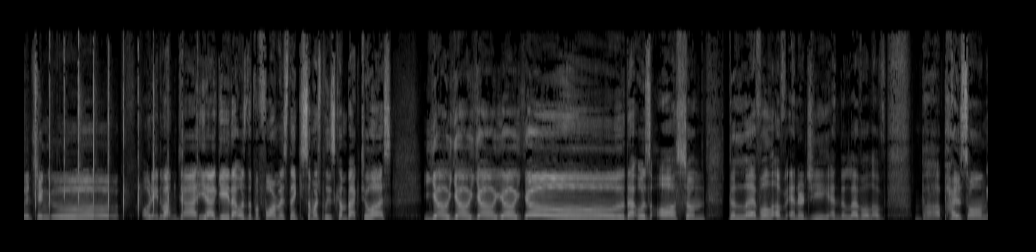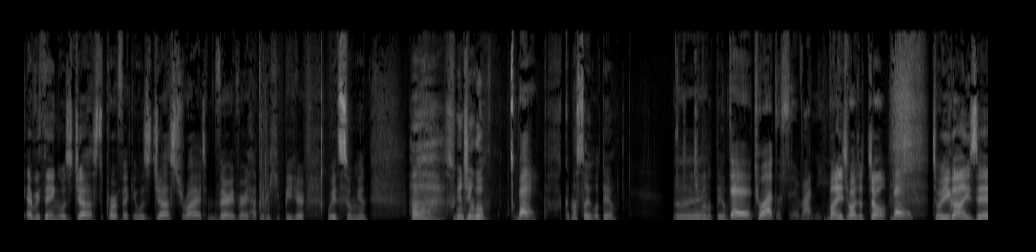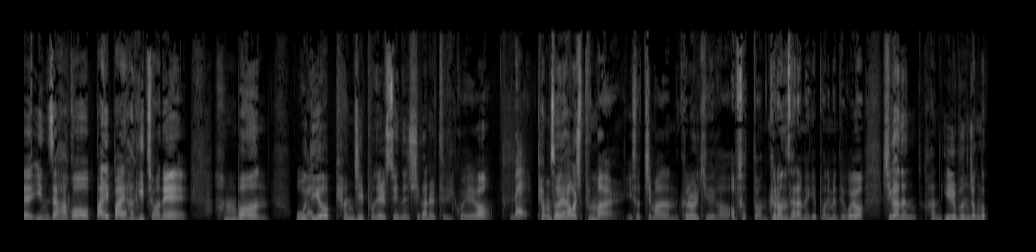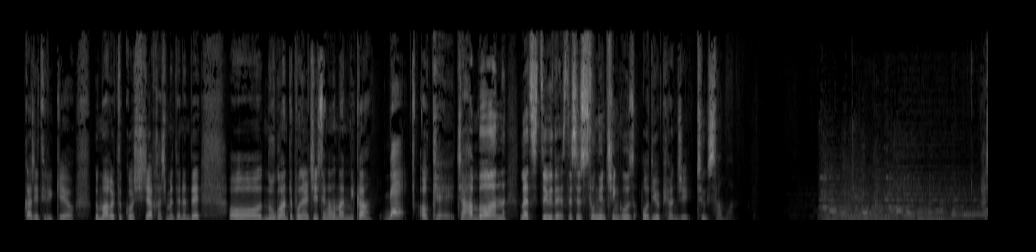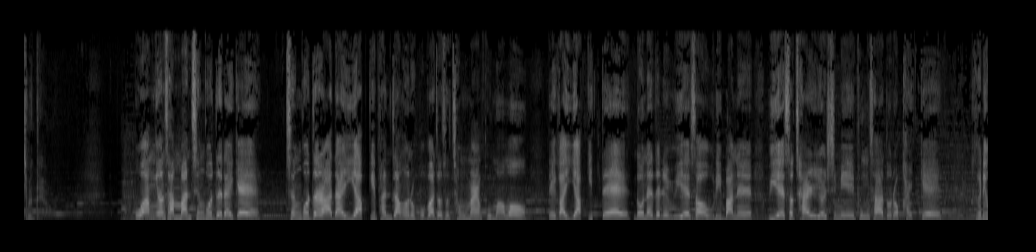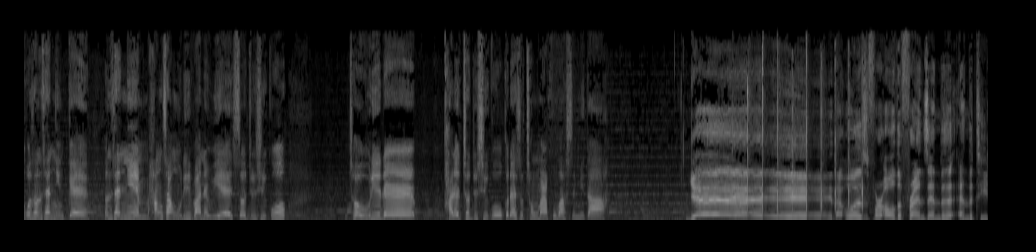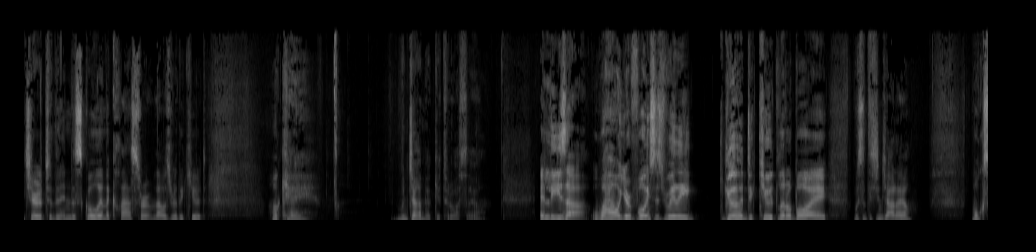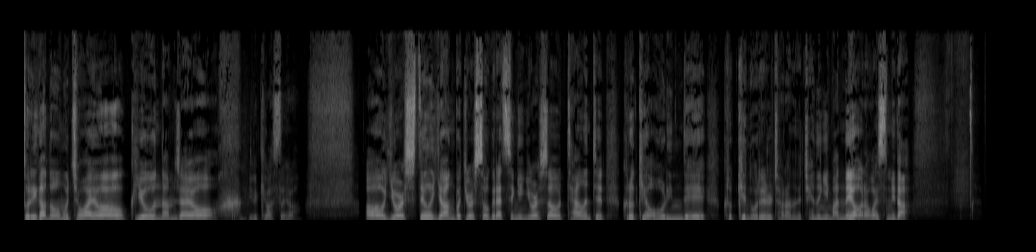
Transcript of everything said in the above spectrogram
승윤 친구. 어린 왕자 이야기. That was the performance. Thank you so much. Please come back to us. Yo, yo, yo, yo, yo. That was awesome. The level of energy and the level of uh, 발성, everything was just perfect. It was just right. I'm very, very happy to he- be here with 승윤. 아, 승윤 친구. 네. 끝났어요. 어때요? 음, 기분 어때요? 이제 좋아졌어요, 많이. 많이 좋아졌죠? 네. 저희가 이제 인사하고 빠이빠이 하기 전에 한번 오디오 편지 보낼 수 있는 시간을 드릴 거예요. 네. 평소에 하고 싶은 말 있었지만 그럴 기회가 없었던 그런 사람에게 보내면 되고요. 시간은 한 1분 정도까지 드릴게요. 음악을 듣고 시작하시면 되는데 어 누구한테 보낼지 생각납니까? 네. 오케이. 자, 한번 let's do this. This is 송윤 친구's 오디오 편지 to someone. 하시면 돼요. 5학년 3반 친구들에게 친구들아 나 2학기 반장으로 뽑아줘서 정말 고마워. 내가 2학기 때 너네들을 위해서 우리 반을 위해서 잘 열심히 봉사하도록 할게. 그리고 선생님께 선생님 항상 우리 반을 위해 애써주시고 저 우리를 가르쳐 주시고 그래서 정말 고맙습니다. Yay! That was for all the friends and the and the teacher to the in the school in the classroom. That was really cute. Okay. 문자가 몇 개 들어왔어요. Eliza, wow, your voice is really good, cute little boy. 무슨 뜻인지 알아요? 목소리가 너무 좋아요. 귀여운 남자요. 이렇게 왔어요. Oh, you are still young, but you are so good at singing. You are so talented. 그렇게 어린데 그렇게 노래를 잘하는데 재능이 많네요. 라고 했습니다.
